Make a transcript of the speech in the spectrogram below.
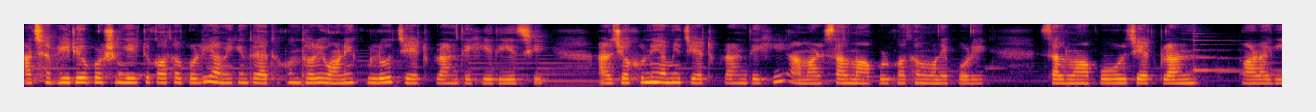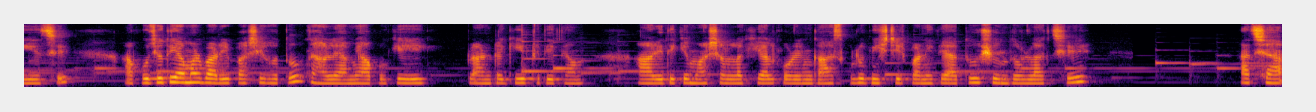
আচ্ছা ভিডিও প্রসঙ্গে একটু কথা বলি। আমি কিন্তু এতক্ষণ ধরে অনেকগুলো জেট প্ল্যান দেখিয়ে দিয়েছি। আর যখনই আমি জেট প্ল্যান দেখি, আমার সালমা আপুর কথা মনে পড়ে। সালমা আপুর জেট প্ল্যান মারা গিয়েছে। আপু যদি আমার বাড়ির পাশে হতো, তাহলে আমি আপুকে এই প্ল্যানটা গিফট দিতাম। আর এদিকে মার্শাল্লাহ খেয়াল করেন, গাছগুলো বৃষ্টির পানিতে এত সুন্দর লাগছে। আচ্ছা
